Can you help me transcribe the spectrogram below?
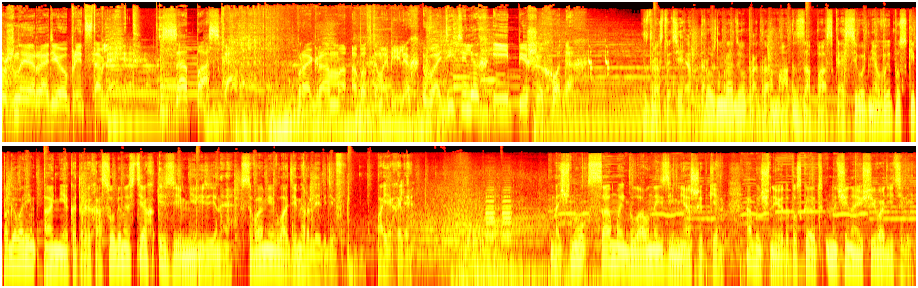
Дорожное радио представляет Запаска Программа об автомобилях, водителях и пешеходах Здравствуйте! На Дорожном радио программа «Запаска». Сегодня в выпуске поговорим о некоторых особенностях зимней резины. С вами Владимир Лебедев. Поехали! Начну с самой главной зимней ошибки. Обычно ее допускают начинающие водители –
